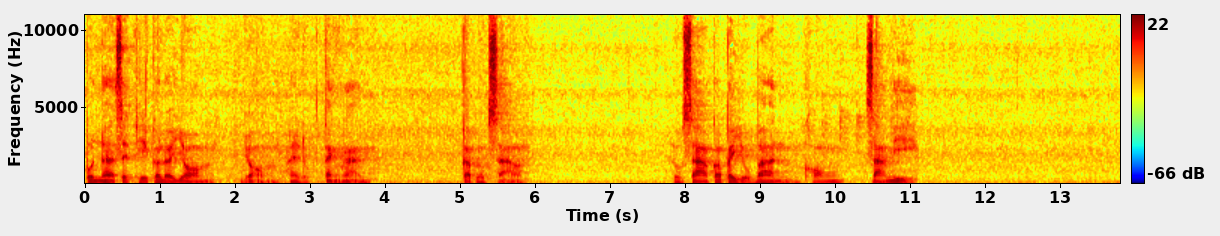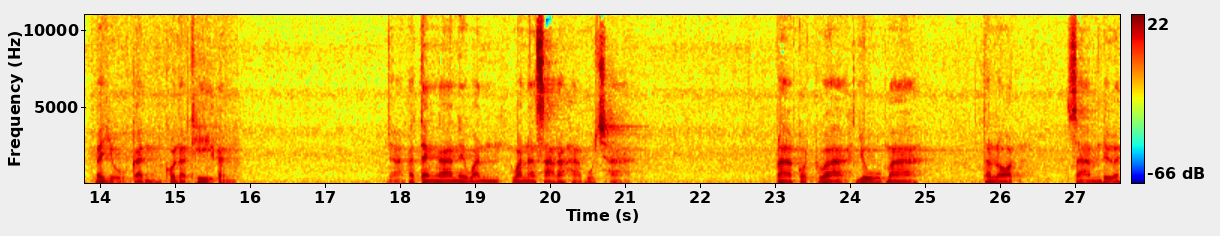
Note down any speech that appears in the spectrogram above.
ปุณณะเศรษฐีก็เลยยอมยอมให้ลูกแต่งงาน กับลูกสาว ลูกสาวก็ไปอยู่บ้านของสามี ไปอยู่กันคนละที่กัน เขาแต่งงานในวันวันอาสาฬหาบูชา ปรากฏว่าอยู่มาตลอดสามเดือน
